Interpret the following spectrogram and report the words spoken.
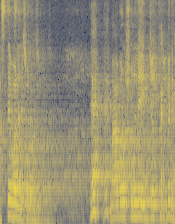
আসতে বলেন, শুনুন। হ্যাঁ মা বোন শুনলে ইজ্জত থাকবে না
